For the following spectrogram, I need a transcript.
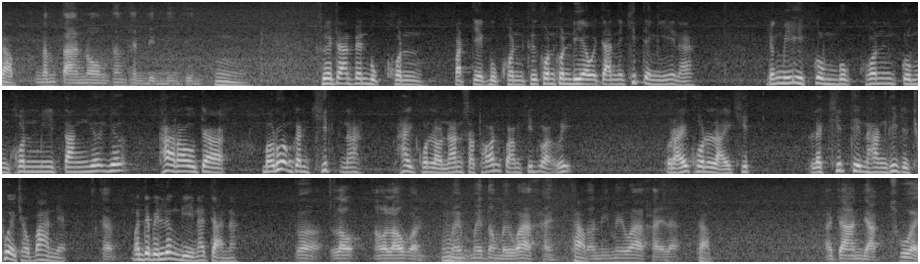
กับน้ำตานองทั้งแผ่นดินจริงอืมคืออาจารย์เป็นบุคคล ปัจเจกบุคคล คือคนคนเดียวอาจารย์ยังคิดอย่างนี้นะยังมีอีกกลุ่มบุคคล กลุ่มคนมีตังค์เยอะๆถ้าเราจะมาร่วมกันคิดนะให้คนเหล่านั้นสะท้อนความคิดว่าเอ้ยหลายคนหลายคิด และคิดทิศทางที่จะช่วยชาวบ้านเนี่ยๆครับ มันจะเป็นเรื่องดีนะอาจารย์นะก็เราเอาเราก่อนอืมไม่ไม่ต้องไปว่าใครครับตอนนี้ไม่ว่าใครแล้วครับ อาจารย์อยากช่วย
